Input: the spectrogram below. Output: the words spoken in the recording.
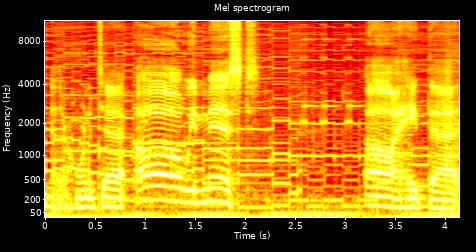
Another horn attack. Oh, we missed. Oh, I hate that.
